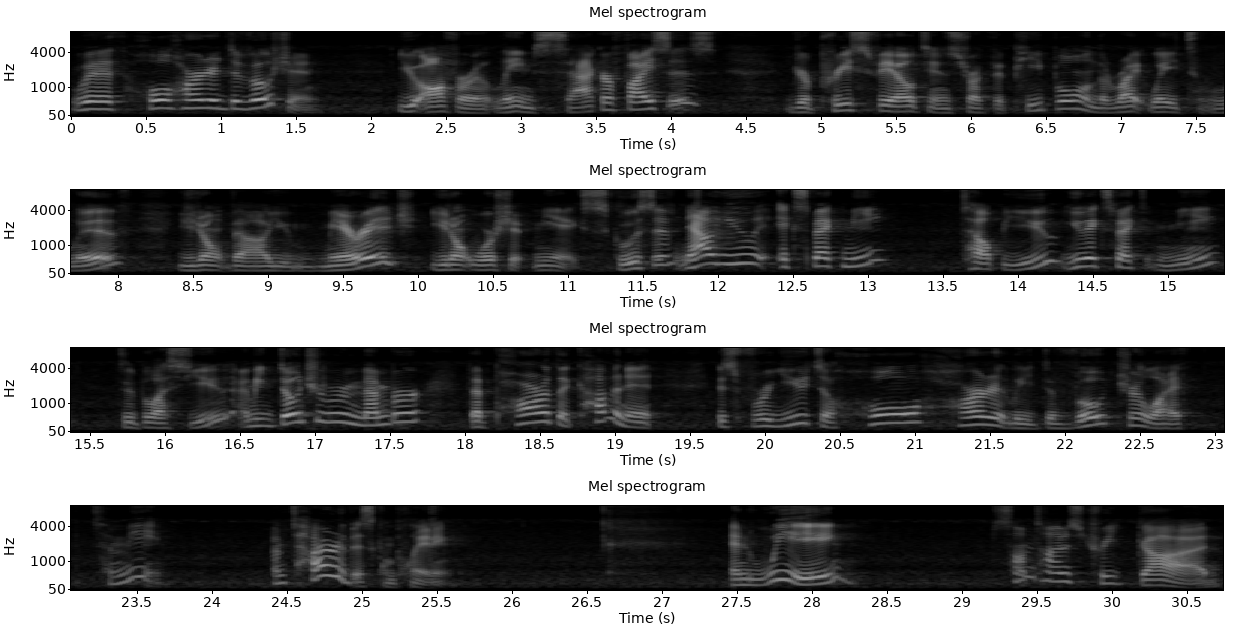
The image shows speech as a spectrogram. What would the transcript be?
with wholehearted devotion. You offer lame sacrifices. Your priests fail to instruct the people in the right way to live. You don't value marriage. You don't worship me exclusive. Now you expect me to help you. You expect me to bless you. I mean, don't you remember that part of the covenant is for you to wholeheartedly devote your life to me? I'm tired of this complaining. And we sometimes treat God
